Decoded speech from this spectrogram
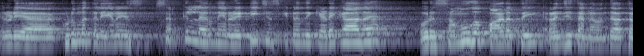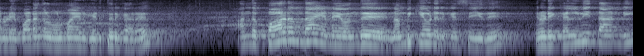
என்னுடைய குடும்பத்தில் என்னுடைய சர்க்கிளில் இருந்து என்னுடைய டீச்சர்ஸ் கிட்ட வந்து கிடைக்காத ஒரு சமூக பாடத்தை ரஞ்சித் அண்ணன் வந்து தன்னுடைய படங்கள் மூலமாக எனக்கு எடுத்திருக்காரு. அந்த பாடம் தான் என்னை வந்து நம்பிக்கையோடு இருக்க செய்யுது. என்னுடைய கல்வி தாண்டி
